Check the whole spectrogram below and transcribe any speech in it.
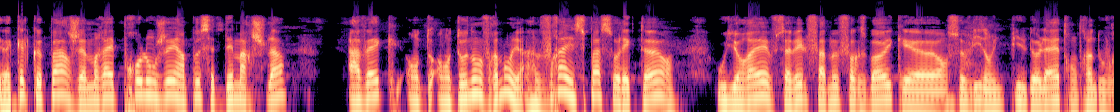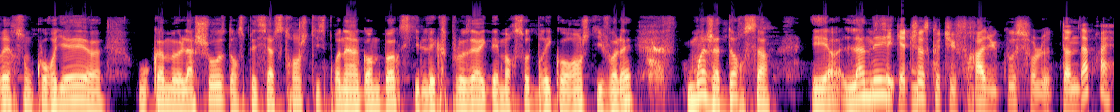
Et ben, quelque part, j'aimerais prolonger un peu cette démarche-là avec, en, en donnant vraiment un vrai espace au lecteur où il y aurait, vous savez, le fameux Foxboy qui est euh, enseveli dans une pile de lettres en train d'ouvrir son courrier, euh, ou comme euh, la chose dans Special Strange qui se prenait un gant de boxe, qui l'explosait avec des morceaux de briques orange qui volaient. Moi, j'adore ça. Et euh, l'année, C'est quelque chose que tu feras du coup sur le tome d'après.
